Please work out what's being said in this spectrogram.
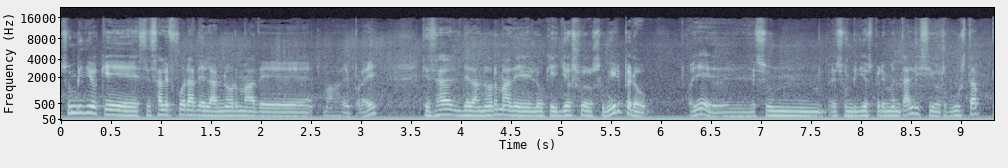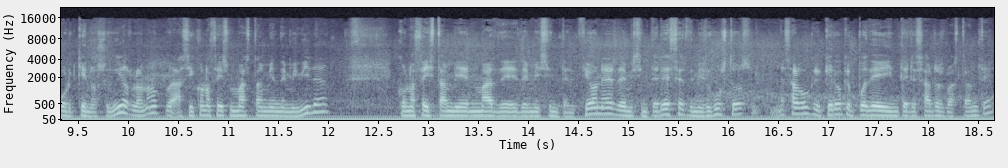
Es un vídeo que se sale fuera de la norma de... Vamos a ver por ahí. Que sale de la norma de lo que yo suelo subir, pero... Oye, es un, es un vídeo experimental y si os gusta, ¿por qué no subirlo, no? Así conocéis más también de mi vida conocéis también más de, mis intenciones, de mis intereses, de mis gustos. Es algo que creo que puede interesaros bastante.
